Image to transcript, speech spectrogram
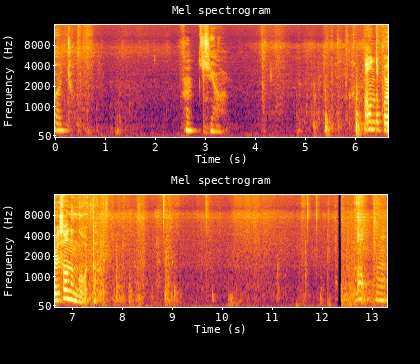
보여줘. 응, 귀여워. 나 혼자 벌 서는 것 같다. 어, 응.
